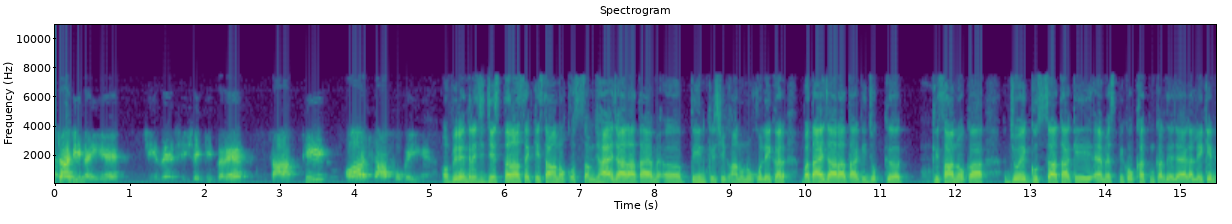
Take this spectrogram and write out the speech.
बचा ही नहीं है। चीज़ें शीशे की तरह साफ़ थी और साफ़ हो गई हैं। और वीरेंद्र जी जिस तरह से किसानों को समझाया जा रहा था तीन कृषि कानूनों को लेकर बताया जा रहा था कि जो किसानों का जो एक गुस्सा था कि एमएसपी को खत्म कर दिया जाएगा लेकिन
